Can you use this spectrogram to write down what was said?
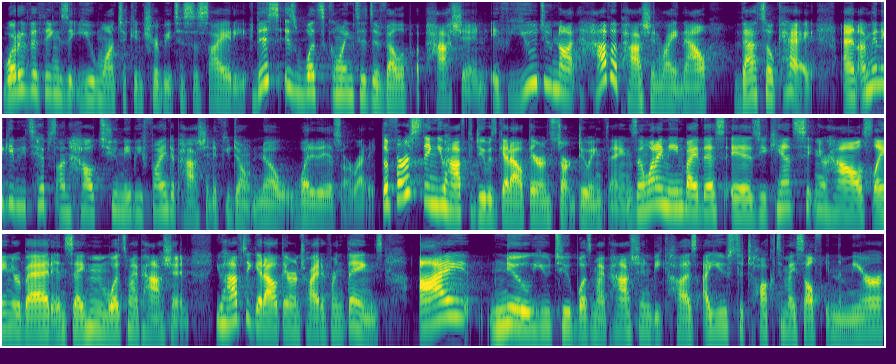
What are the things that you want to contribute to society? This is what's going to develop a passion. If you do not have a passion right now, that's okay. And I'm gonna give you tips on how to maybe find a passion if you don't know what it is already. The first thing you have to do is get out there and start doing things. And what I mean by this is you can't sit in your house, lay in your bed, and say, hmm, what's my passion? You have to get out there and try different things. I knew YouTube was my passion because I used to talk to myself in the mirror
